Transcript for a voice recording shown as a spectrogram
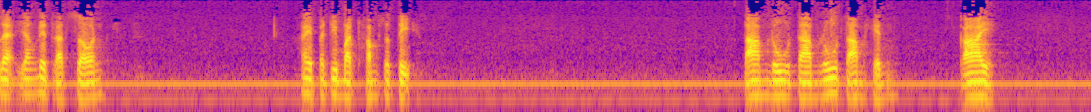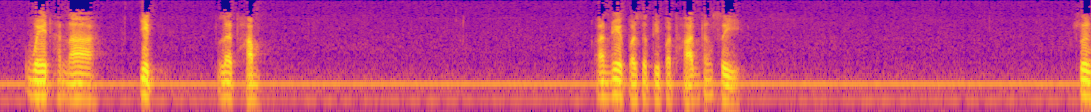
และยังได้ตรัสสอน ให้ปฏิบัติทำสติ ตามดูตามรู้ตามเห็นกาย เวทนาจิตและธรรม อันเรียกว่าสติปัฏฐานทั้งสี่ ซึ่ง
